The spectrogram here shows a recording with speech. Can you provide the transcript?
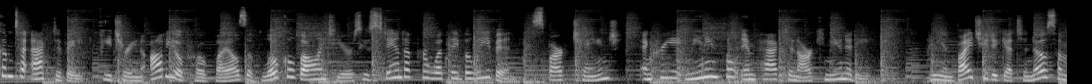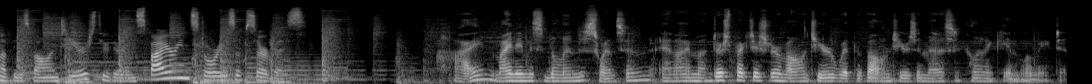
Welcome to Activate, featuring audio profiles of local volunteers who stand up for what they believe in, spark change, and create meaningful impact in our community. We invite you to get to know some of these volunteers through their inspiring stories of service. Hi, my name is Melinda Swenson, and I'm a nurse practitioner volunteer with the Volunteers in Medicine Clinic in Bloomington.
